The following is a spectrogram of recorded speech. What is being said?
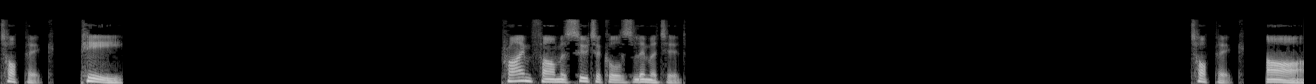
Topic. P Prime Pharmaceuticals Limited. Topic R.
